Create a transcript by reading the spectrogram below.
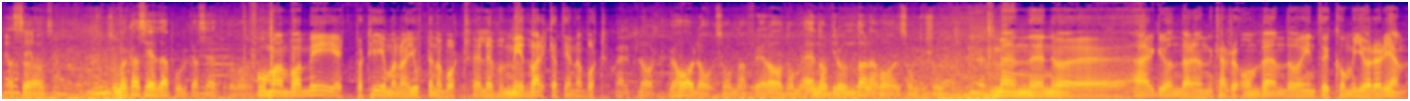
Ja, alltså, mm. Så man kan se det där på olika sätt. Får man vara med i ett parti om man har gjort en abort eller medverkat till en abort? Självklart, vi har sådana, flera av dem. En av grundarna var en sån person. Men nu är grundaren kanske omvänd och inte kommer göra det igen?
